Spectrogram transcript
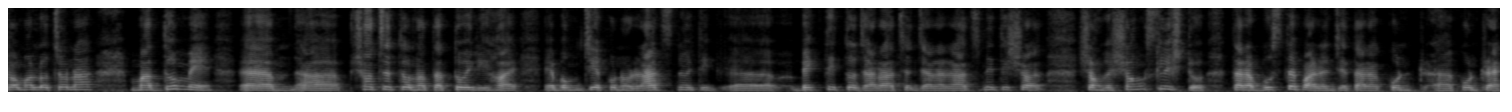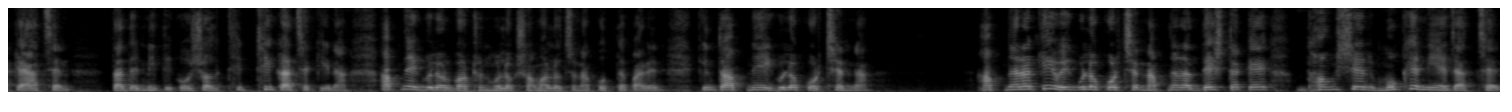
সমালোচনার মাধ্যমে সচেতনতা তৈরি হয় এবং যে কোনো রাজনৈতিক ব্যক্তিত্ব যারা আছেন, যারা রাজনীতির সঙ্গে সংশ্লিষ্ট, তারা বুঝতে পারেন যে তারা কোন কোন ট্র্যাকে আছেন, তাদের নীতি কৌশল ঠিক আছে কিনা। আপনি এগুলোর গঠনমূলক সমালোচনা করতে পারেন, কিন্তু আপনি এগুলো করছেন না। আপনারা কেউ এগুলো করছেন না, আপনারা দেশটাকে ধ্বংসের মুখে নিয়ে যাচ্ছেন।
